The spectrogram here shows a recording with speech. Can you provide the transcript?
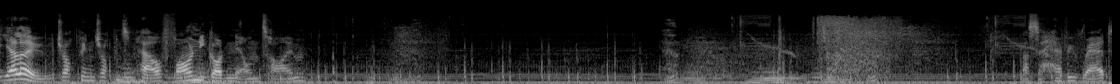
That yellow dropping dropping some health, finally gotten it on time. That's a heavy red.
